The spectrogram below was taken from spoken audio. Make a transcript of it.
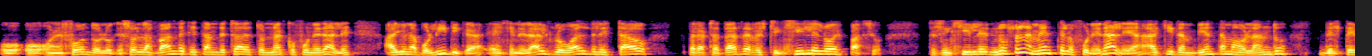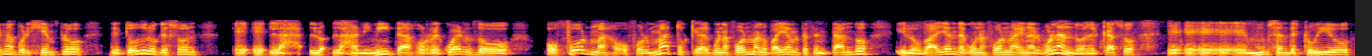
o, o, en el fondo lo que son las bandas que están detrás de estos narcofunerales, hay una política en general global del Estado para tratar de restringirle los espacios restringirle no solamente los funerales, ¿ah? aquí también estamos hablando del tema, por ejemplo, de todo lo que son eh, eh, las, las animitas o recuerdos o formas o formatos que de alguna forma los vayan representando y los vayan de alguna forma enarbolando. En el caso, eh, se han destruido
